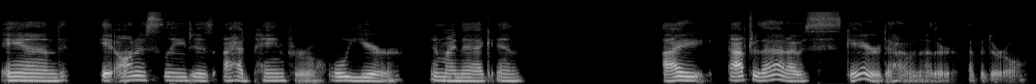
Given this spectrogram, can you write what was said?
And it honestly just, I had pain for a whole year in my mm. neck. And I, after that, I was scared to have another epidural.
